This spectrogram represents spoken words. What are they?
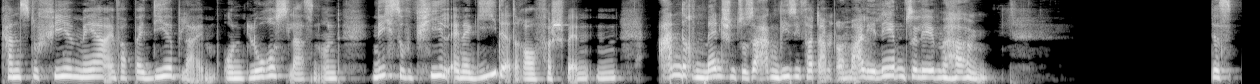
kannst du viel mehr einfach bei dir bleiben und loslassen und nicht so viel Energie darauf verschwenden, anderen Menschen zu sagen, wie sie verdammt nochmal ihr Leben zu leben haben. Das,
